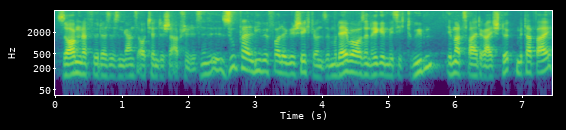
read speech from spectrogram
sorgen dafür, dass es ein ganz authentischer Abschnitt ist. Eine super liebevolle Geschichte. Unsere Modellbauer sind regelmäßig drüben, immer zwei, drei Stück mit dabei.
